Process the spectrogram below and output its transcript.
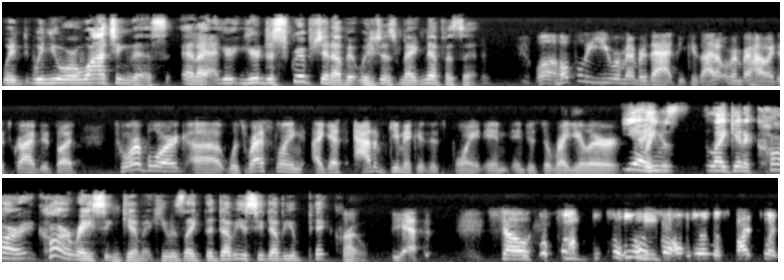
when when you were watching this, and I, your your description of it was just magnificent. Well, hopefully you remember that because I don't remember how I described it, but Torborg uh, was wrestling, I guess, out of gimmick at this point in, in just a regular. Yeah, he was like in a car car racing gimmick. He was like the WCW pit crew. Yeah. So he So he was, uh, he was the spark plug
